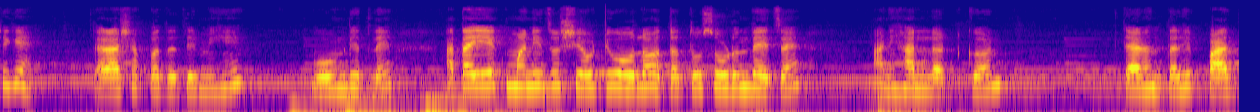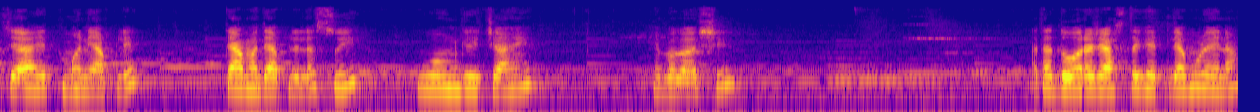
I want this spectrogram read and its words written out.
ठीक आहे? तर अशा पद्धतीने मी हे ओवून घेतले. आता एक मणी जो शेवटी ओवला होता तो सोडून द्यायचा आहे. आणि हा लटकन त्यानंतर हे पाच जे आहेत मणी आपले त्यामध्ये आपल्याला सुई ओवून घ्यायचे आहे. हे बघा अशी. आता दोरा जास्त घेतल्यामुळे ना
